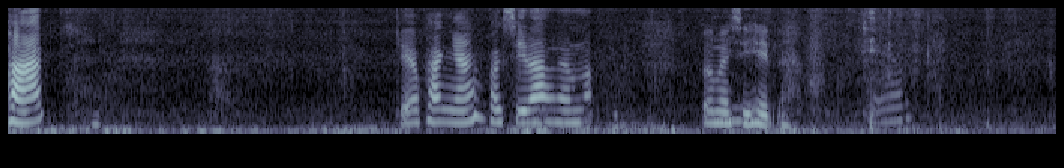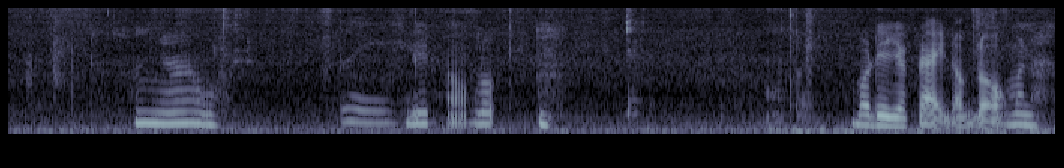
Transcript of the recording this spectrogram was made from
พักเก็บพักหยังพักสีลาวน้ำเนาะเออแม่สิเห็ดอะครับมันยาวไปเด็ดออกลูกบ่เดี๋ยวอยากได้ดอกดอกมันน่ะเ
